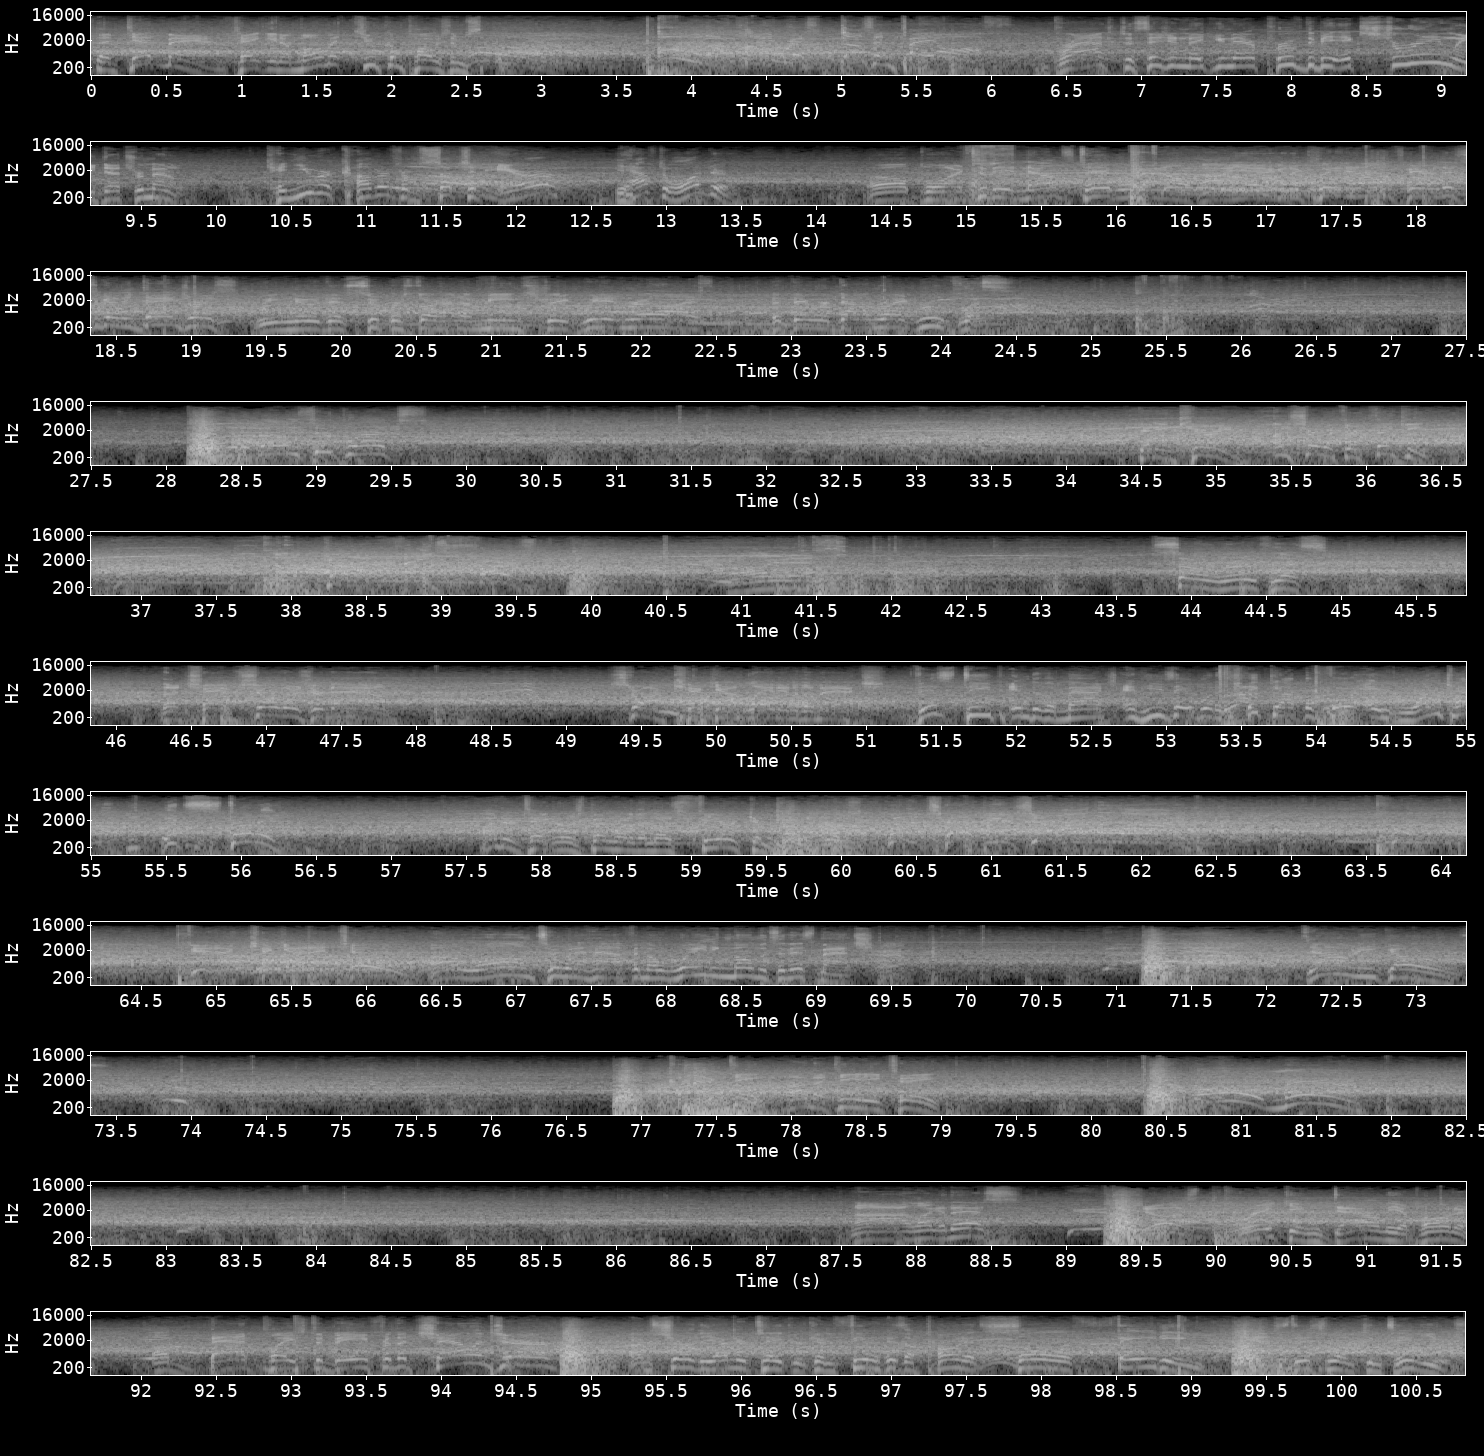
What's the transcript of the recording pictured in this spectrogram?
The dead man taking a moment to compose himself. Oh, the high risk doesn't pay off. Brash decision-making there proved to be extremely detrimental. Can you recover from such an error? You have to wonder. Oh, boy, to the announce table now. Oh, yeah, gonna clean it off here. This is gonna be dangerous. We knew this superstar had a mean streak. We didn't realize that they were downright ruthless. What they're thinking. Oh, God. Face first. Oh, look at this. So ruthless. The champ's shoulders are down. Strong kick out late into the match. This deep into the match, and he's able to kick out before a one count. It's stunning. Undertaker has been one of the most feared competitors with the championship on the line. Two and a half in the waning moments of this match. Down he goes. Connecting on the DDT. Oh, man. Ah, look at this. Just breaking down the opponent. A bad place to be for the challenger. I'm sure The Undertaker can feel his opponent's soul fading as this one continues.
